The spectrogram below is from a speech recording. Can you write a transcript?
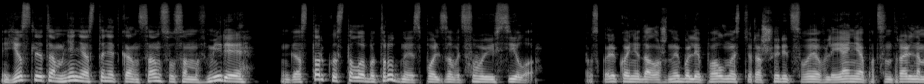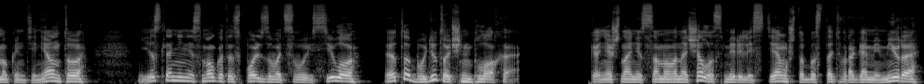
Если это мнение станет консенсусом в мире, Гасторку стало бы трудно использовать свою силу. Поскольку они должны были полностью расширить свое влияние по центральному континенту, если они не смогут использовать свою силу, это будет очень плохо. Конечно, они с самого начала смирились с тем, чтобы стать врагами мира,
